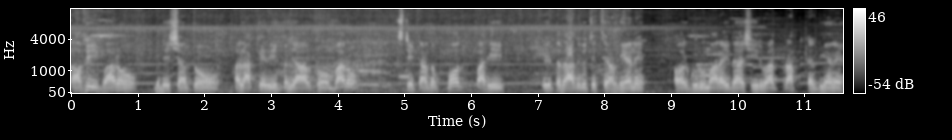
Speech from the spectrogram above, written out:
ਕਾਫੀ ਬਾਹਰੋਂ, ਵਿਦੇਸ਼ਾਂ ਤੋਂ, ਇਲਾਕੇ ਦੀ ਪੰਜਾਬ ਤੋਂ, ਬਾਹਰੋਂ, ਸਟੇਟਾਂ ਤੋਂ ਬਹੁਤ ਭਾਰੀ ਇਹ ਤਾਦਾਦ ਵਿੱਚ ਇੱਥੇ ਆਉਂਦੀਆਂ ਨੇ ਔਰ ਗੁਰੂ ਮਹਾਰਾਜ ਦਾ ਆਸ਼ੀਰਵਾਦ ਪ੍ਰਾਪਤ ਕਰਦੀਆਂ ਨੇ।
